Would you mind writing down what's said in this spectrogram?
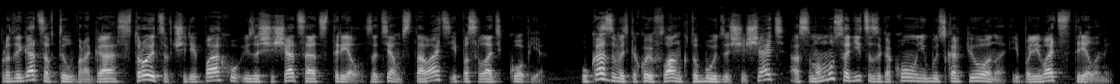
Продвигаться в тыл врага, строиться в черепаху и защищаться от стрел, затем вставать и посылать копья указывать, какой фланг кто будет защищать, а самому садиться за какого-нибудь скорпиона и поливать стрелами.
